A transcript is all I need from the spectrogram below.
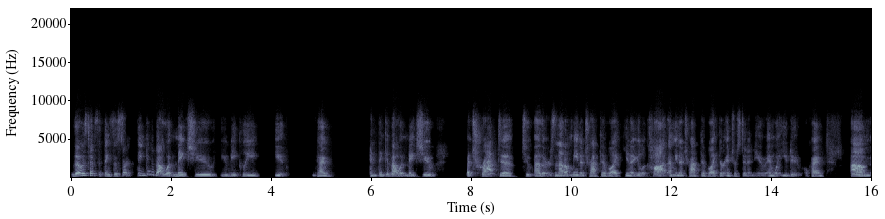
Those types of things. So start thinking about what makes you uniquely you. Okay. And think about what makes you attractive to others. And I don't mean attractive like, you know, you look hot. I mean attractive like they're interested in you and what you do. Okay. Um,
